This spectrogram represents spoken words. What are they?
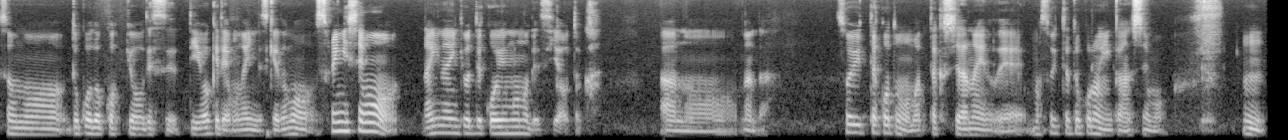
その、どこどこ教ですっていうわけでもないんですけども、それにしても、何々教ってこういうものですよとか、あのーなんだ、そういったことも全く知らないので、まあそういったところに関しても、うん、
